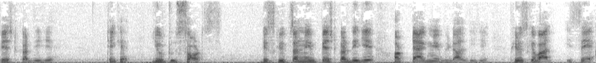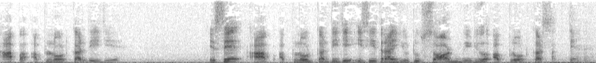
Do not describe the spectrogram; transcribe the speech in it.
पेस्ट कर दीजिए, ठीक है? यूट्यूब शॉर्ट्स डिस्क्रिप्शन में भी पेस्ट कर दीजिए और टैग में भी डाल दीजिए। फिर उसके बाद इसे आप अपलोड कर दीजिए। इसे आप अपलोड कर दीजिए, इसी तरह यूट्यूब शॉर्ट वीडियो अपलोड कर सकते हैं।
